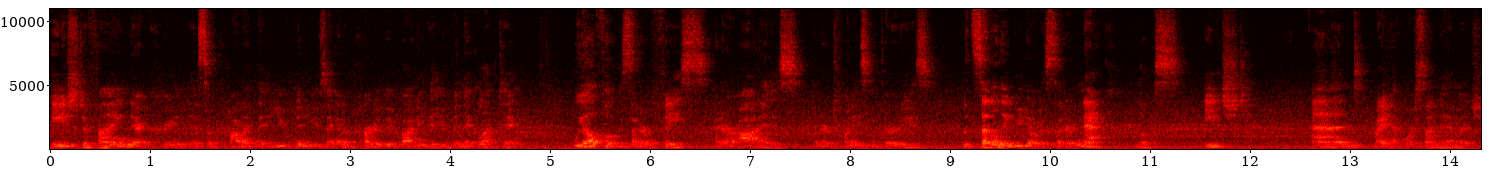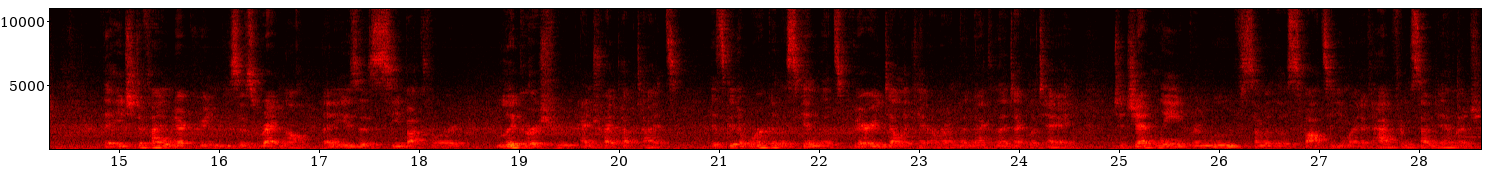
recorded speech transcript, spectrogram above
Age-defying neck cream is a product that you've been using and a part of your body that you've been neglecting. We all focus on our face and our eyes in our 20s and 30s, but suddenly we notice that our neck looks aged and might have more sun damage. The age-defying neck cream uses retinol, then it uses sea buckthorn, licorice root, and tripeptides. It's going to work on the skin that's very delicate around the neck and the décolleté to gently remove some of those spots that you might have had from sun damage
